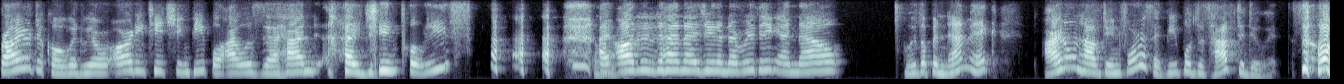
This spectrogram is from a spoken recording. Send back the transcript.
prior to COVID, we were already teaching people. I was the hand hygiene police. I audited hand hygiene and everything, and now with the pandemic, I don't have to enforce it. People just have to do it. So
